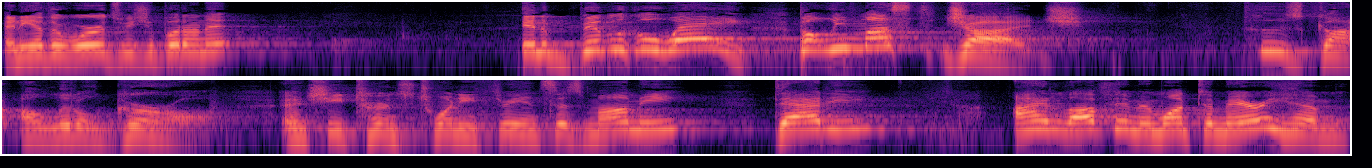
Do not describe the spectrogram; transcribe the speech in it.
Any other words we should put on it? In a biblical way. But we must judge. Who's got a little girl and she turns 23 and says, Mommy, Daddy, I love him and want to marry him.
